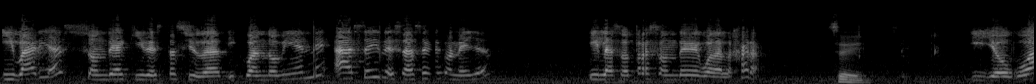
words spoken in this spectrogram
y varias son de aquí, de esta ciudad. Y cuando viene, hace y deshace con ellas. Y las otras son de Guadalajara. Sí. Y yo, ¿what?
